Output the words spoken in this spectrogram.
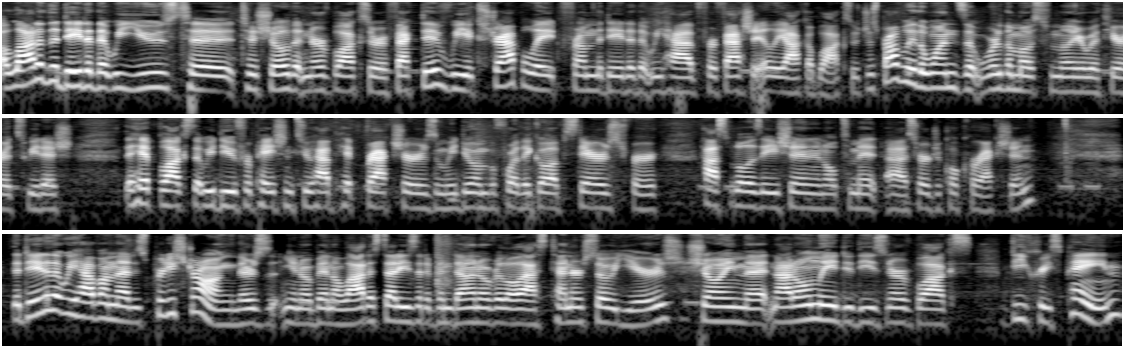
a lot of the data that we use to, to show that nerve blocks are effective, we extrapolate from the data that we have for fascia iliaca blocks, which is probably the ones that we're the most familiar with here at Swedish. The hip blocks that we do for patients who have hip fractures, and we do them before they go upstairs for hospitalization and ultimate uh, surgical correction the data that we have on that is pretty strong. There's you know been a lot of studies that have been done over the last 10 or so years showing that not only do these nerve blocks decrease pain,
